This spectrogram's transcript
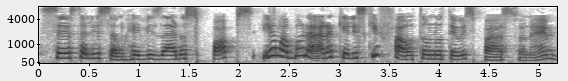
Sexta lição: revisar os POPs e elaborar aqueles que faltam no teu espaço, né?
